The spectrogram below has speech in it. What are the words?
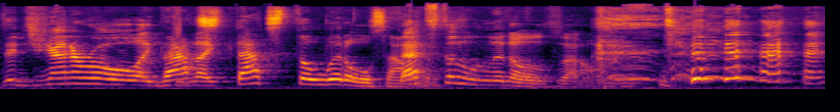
the general like That's like that's the little zone. that's the little zone.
